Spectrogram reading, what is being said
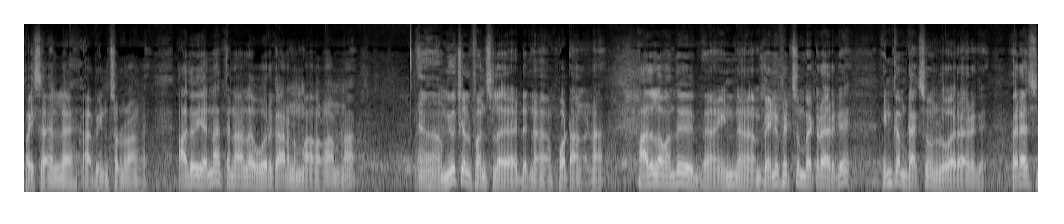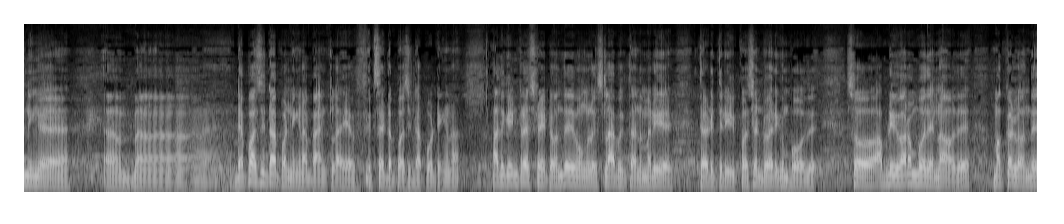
பைசா இல்லை அப்படின்னு சொல்கிறாங்க அது என்னத்தினால ஒரு காரணமாகலாம்னா மியூச்சுவல் ஃபண்ட்ஸில் போட்டாங்கன்னா அதில் வந்து பெனிஃபிட்ஸும் பெட்டராக இருக்குது இன்கம் டேக்ஸும் லோவராக இருக்குது வெராஸ் நீங்கள் டெபாசிட்டாக பண்ணிங்கன்னா பேங்க்கில் ஃபிக்ஸட் டெபாசிட்டாக போட்டிங்கன்னா அதுக்கு இன்ட்ரெஸ்ட் ரேட் வந்து உங்களுக்கு ஸ்லாபுக்கு தகுந்த மாதிரி தேர்ட்டி த்ரீ பர்சன்ட் வரைக்கும் போகுது. ஸோ அப்படி வரும்போது என்ன ஆகுது? மக்கள் வந்து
